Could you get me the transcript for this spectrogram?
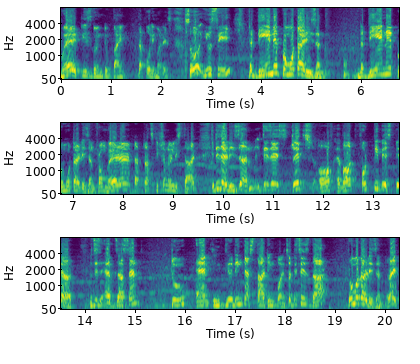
where it is going to bind? The polymerase. So you see the DNA promoter region. The DNA promoter region from where the transcription will start it is a region it is a stretch of about 40 base pair which is adjacent to and including the starting point. So this is the promoter region right?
